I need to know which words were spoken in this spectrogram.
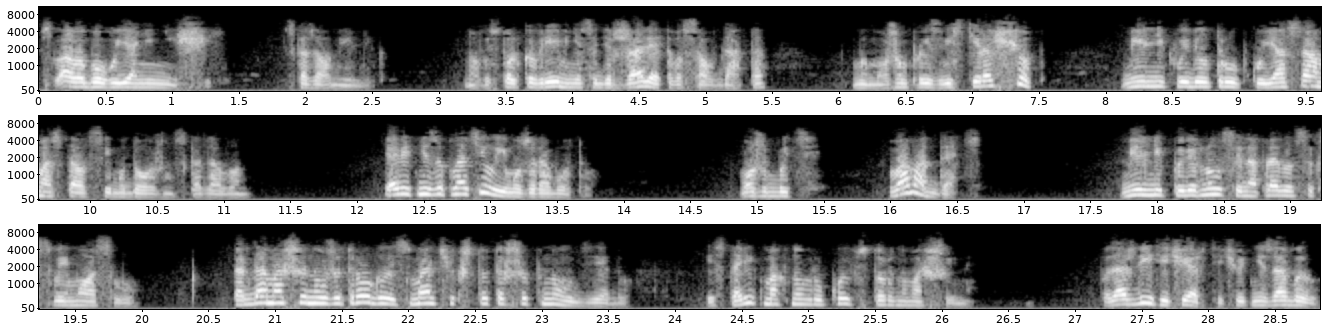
Слава богу, я не нищий, — сказал мельник. Но вы столько времени содержали этого солдата. Мы можем произвести расчет. Мельник выбил трубку. Я сам остался ему должен, — сказал он. Я ведь не заплатил ему за работу. Может быть, вам отдать? Мельник повернулся и направился к своему ослу. Когда машина уже трогалась, мальчик что-то шепнул деду, и старик махнул рукой в сторону машины. «Подождите, черти, чуть не забыл.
